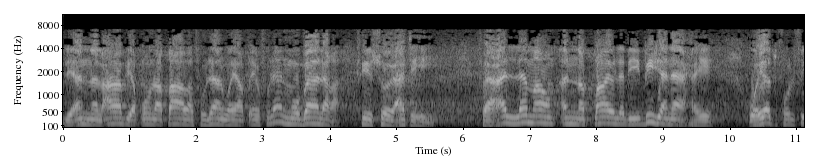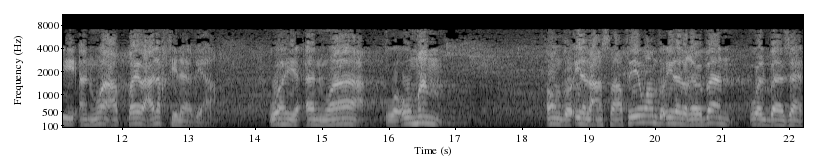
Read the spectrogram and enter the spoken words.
لأن العرب يقول طار فلان ويطير فلان مبالغة في سرعته. فعلمهم أن الطائر الذي بجناحيه ويدخل فيه أنواع الطير على اختلافها وهي أنواع وأمم. انظر إلى العصافير وانظر إلى الغربان والبازات.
